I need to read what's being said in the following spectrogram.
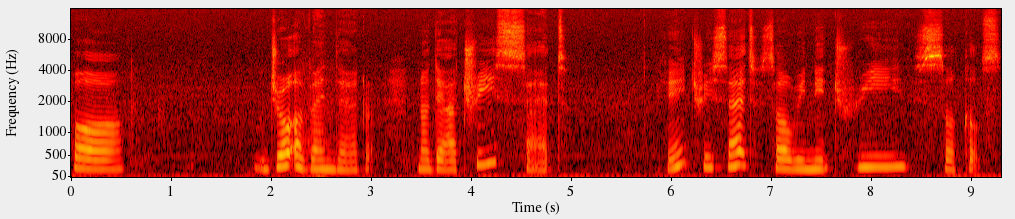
for draw a Venn diagram. Now there are three sets. Okay, three sets. So we need three circles.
